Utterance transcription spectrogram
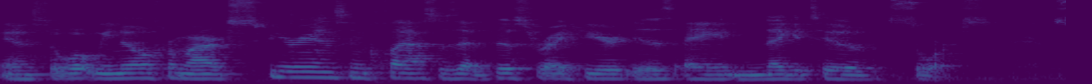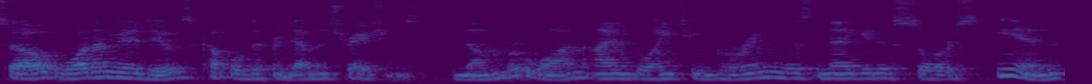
And so what we know from our experience in class is that this right here is a negative source. So what I'm going to do is a couple different demonstrations. Number one, I'm going to bring this negative source in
